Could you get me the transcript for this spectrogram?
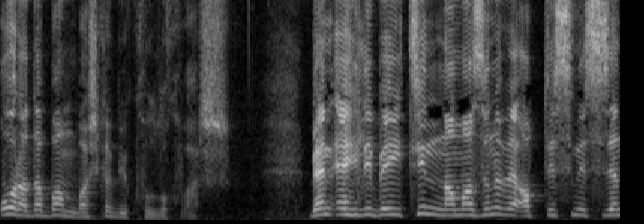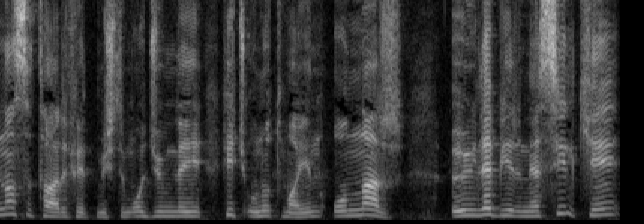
orada bambaşka bir kulluk var. Ben ehli beytin namazını ve abdestini size nasıl tarif etmiştim o cümleyi hiç unutmayın. Onlar öyle bir nesil ki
